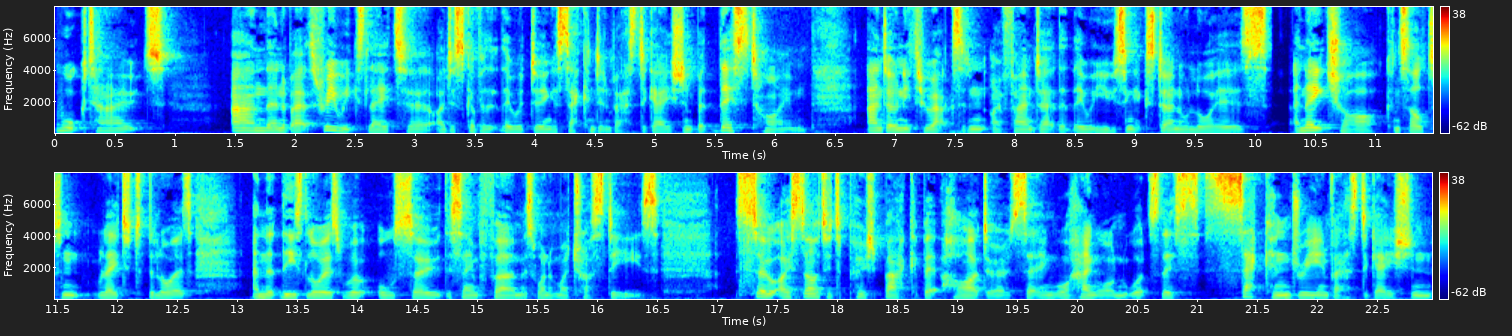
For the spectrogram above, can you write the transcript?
walked out, and then about three weeks later, I discovered that they were doing a second investigation, but this time, and only through accident, I found out that they were using external lawyers, an HR consultant related to the lawyers, and that these lawyers were also the same firm as one of my trustees. So I started to push back a bit harder, saying, well, hang on, what's this secondary investigation?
